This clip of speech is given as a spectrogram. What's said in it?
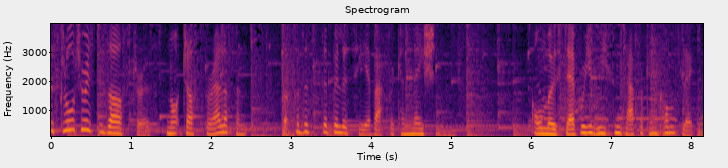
The slaughter is disastrous, not just for elephants, but for the stability of African nations. Almost every recent African conflict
